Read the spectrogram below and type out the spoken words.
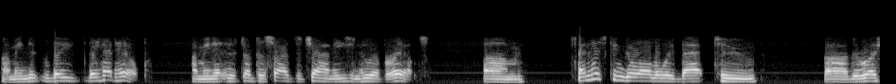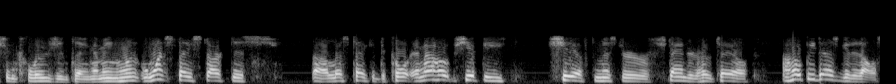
I mean, they they had help. I mean, besides the Chinese and whoever else. Um, and this can go all the way back to uh, the Russian collusion thing. I mean, when, once they start this, uh, let's take it to court. And I hope Shifty Schiff, Mister Standard Hotel, I hope he does get it all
